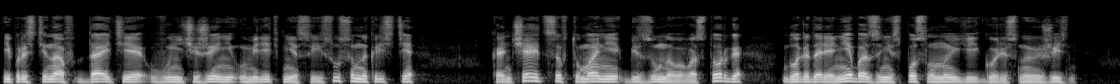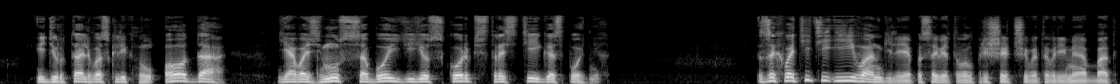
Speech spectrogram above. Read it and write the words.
и, простинав «дайте в уничижении умереть мне с Иисусом на кресте», кончается в тумане безумного восторга – благодаря небо за неспосланную ей горестную жизнь. И Дюрталь воскликнул, «О, да! Я возьму с собой ее скорбь страстей Господних!» «Захватите и Евангелие», — посоветовал пришедший в это время аббат.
